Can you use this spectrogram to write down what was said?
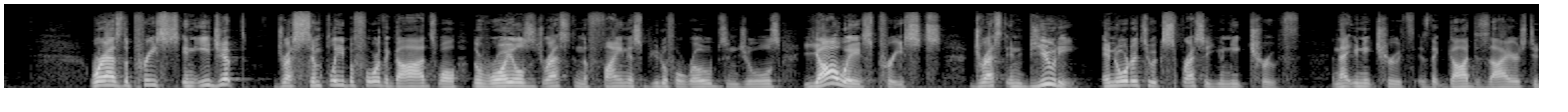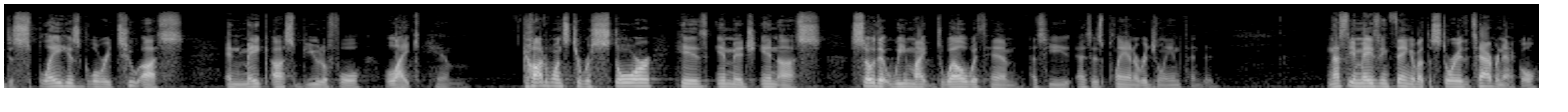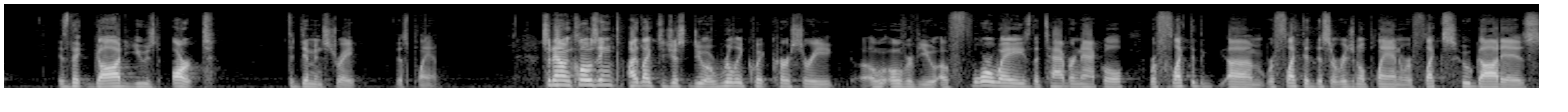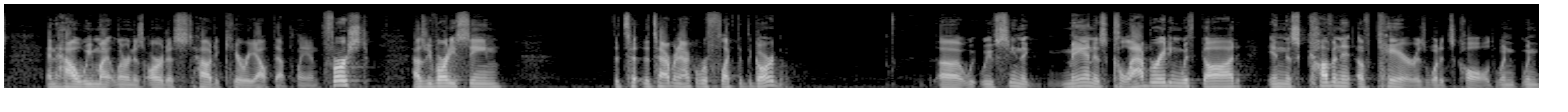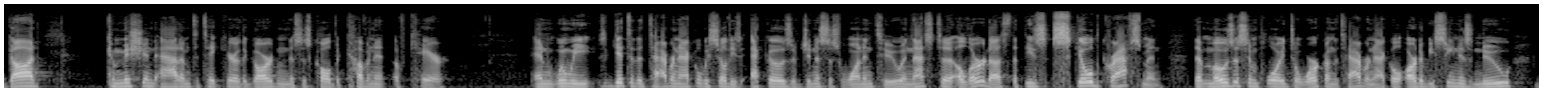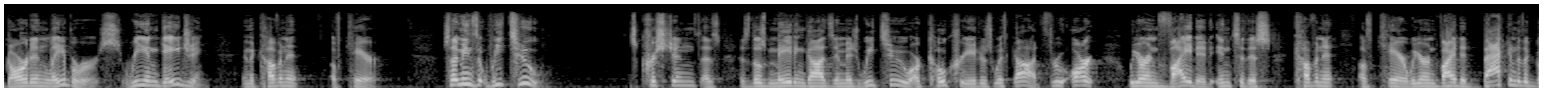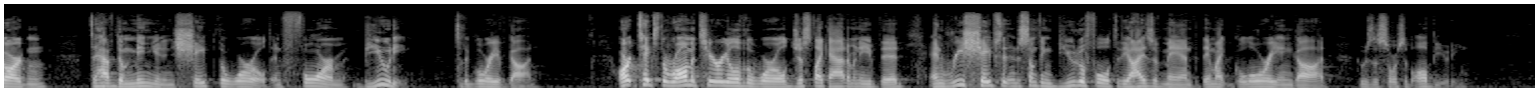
Whereas the priests in Egypt dressed simply before the gods, while the royals dressed in the finest, beautiful robes and jewels. Yahweh's priests dressed in beauty in order to express a unique truth. And that unique truth is that God desires to display his glory to us and make us beautiful like him. God wants to restore his image in us so that we might dwell with him as, he, as his plan originally intended. And that's the amazing thing about the story of the tabernacle is that God used art to demonstrate this plan. So, now in closing, I'd like to just do a really quick cursory overview of four ways the tabernacle reflected, um, reflected this original plan reflects who God is and how we might learn as artists how to carry out that plan. First, as we've already seen, the, t- the tabernacle reflected the garden. Uh, we, we've seen that man is collaborating with God in this covenant of care, is what it's called. When, when God commissioned Adam to take care of the garden, this is called the covenant of care. And when we get to the tabernacle, we all these echoes of Genesis 1 and 2, and that's to alert us that these skilled craftsmen that Moses employed to work on the tabernacle are to be seen as new garden laborers, re engaging in the covenant of care. So that means that we too, as Christians, as, as those made in God's image, we too are co creators with God through art, we are invited into this covenant of care. We are invited back into the garden to have dominion and shape the world and form beauty to the glory of God. Art takes the raw material of the world, just like Adam and Eve did, and reshapes it into something beautiful to the eyes of man that they might glory in God, who is the source of all beauty.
